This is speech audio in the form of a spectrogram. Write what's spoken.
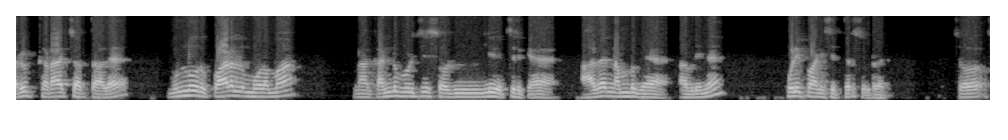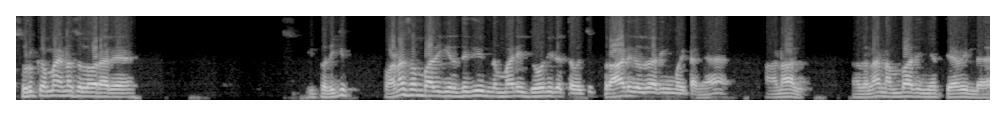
அருட்கடாச்சாத்தால முந்நூறு பாடல் மூலமா நான் கண்டுபிடிச்சு சொல்லி வச்சிருக்கேன். அதை நம்புங்க அப்படின்னு புலிப்பாணி சித்தர் சொல்றாரு. ஸோ சுருக்கமா என்ன சொல்ல வர்றாரு இப்போதைக்கு பணம் சம்பாதிக்கிறதுக்கு இந்த மாதிரி ஜோதிடத்தை வச்சு பிராடுகள் தான் அதிகமாயிட்டாங்க. ஆனால் அதெல்லாம் நம்பாதீங்க தேவையில்லை.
